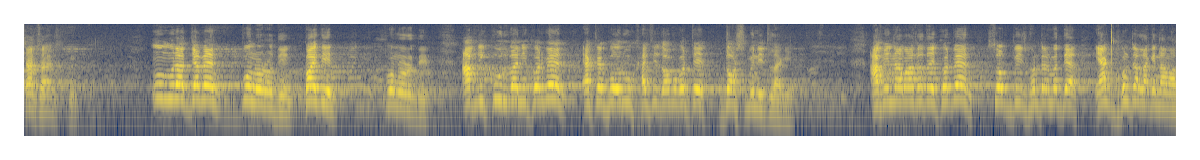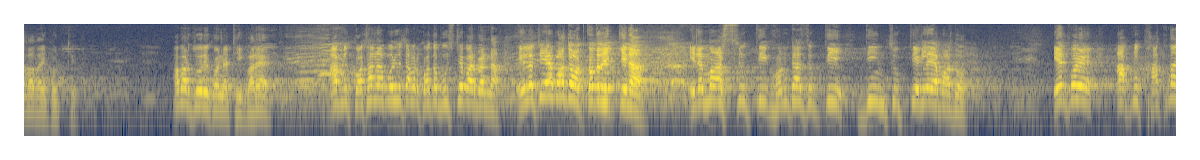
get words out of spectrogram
শেষ হয়ে আসবে উমরাত যাবেন, পনেরো দিন। কয় দিন? পনেরো দিন। আপনি কুরবানি করবেন, একটা গরু খাসি জব করতে দশ মিনিট লাগে। আপনি নামাজ আদায় করবেন, চব্বিশ ঘণ্টার মধ্যে এক ঘণ্টা লাগে নামাজ আদায় করতে। আবার জোরে কয় না, ঠিক ভারে আপনি কথা না বললে তো আমার কথা বুঝতে পারবেন না। এগুলো তো আবাদত, কথা ঠিক কিনা? এটা মাস চুক্তি, ঘণ্টা চুক্তি, দিন চুক্তি, এগুলো আবাদত। এরপরে আপনি খাতনা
